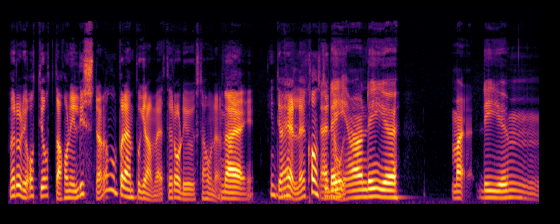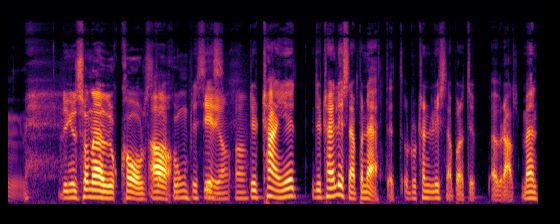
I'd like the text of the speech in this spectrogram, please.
Men Radio 88, har ni lyssnat någon gång på den programmet, radiostationen? Nej. Inte jag heller, Nej, konstigt det, nog. är, men det är ju man, det är ju mm, Det är en sån här ja, lokalstation. Det är det precis. ja. ja. Du kan ju du kan ju lyssna på nätet och då kan du lyssna på det typ överallt. Men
